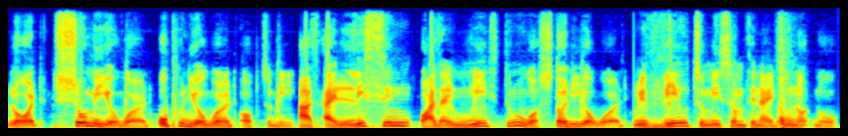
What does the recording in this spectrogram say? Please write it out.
Lord, show me your word. Open your word up to me. As I listen or as I read through or study your word, reveal to me something I do not know.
